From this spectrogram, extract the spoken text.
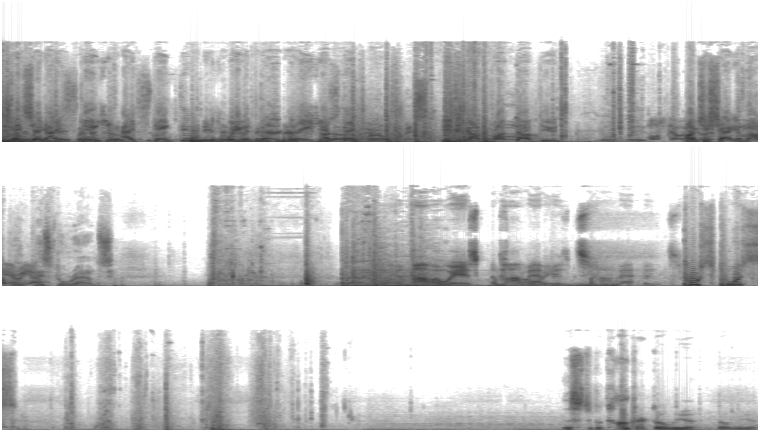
Hey, shit, I teammate stink. I stink, You dude. What are you in third grade? You Shut stink, bro. You just got fucked up, dude. Hostile Why don't you shut your mouth. Pistol rounds. Mama wears the combat boots. Combat boots. Puss, puss. This stupid contract over here. Over here.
